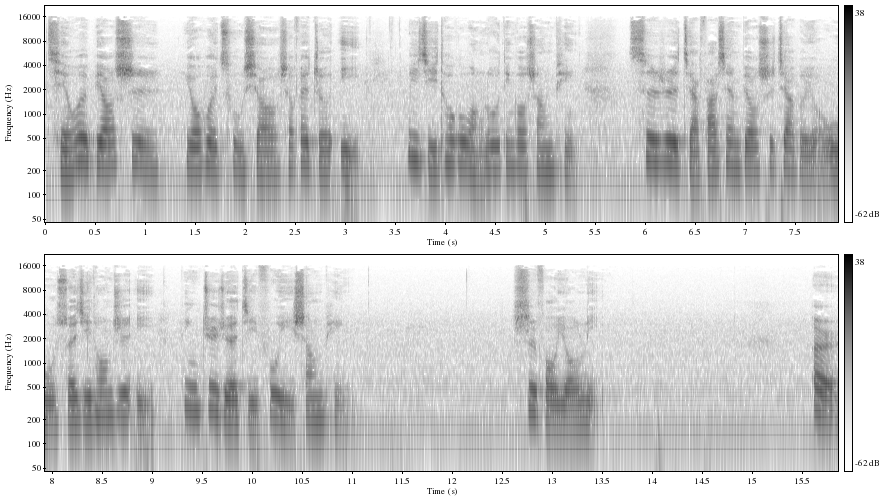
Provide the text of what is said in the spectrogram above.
且未标示优惠促销，消费者乙立即透过网络订购商品。次日，甲发现标示价格有误，随即通知乙，并拒绝给付乙商品，是否有理？二、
